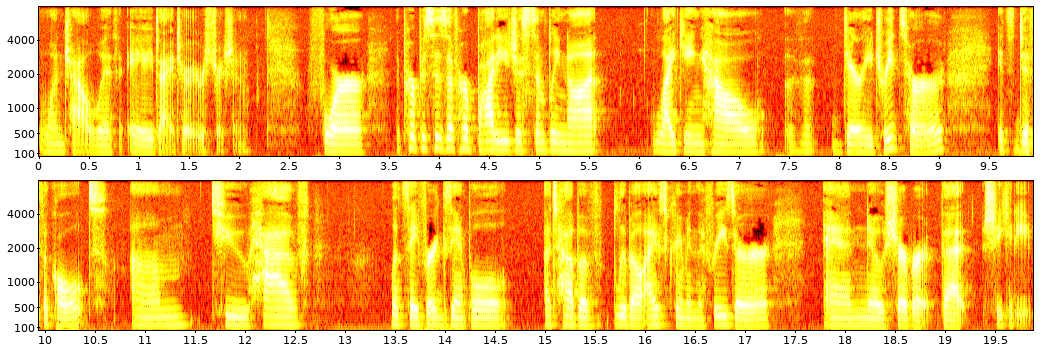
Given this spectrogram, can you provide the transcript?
one child with a dietary restriction. For the purposes of her body just simply not liking how the dairy treats her, it's difficult um, to have, let's say, for example, a tub of Blue Bell ice cream in the freezer and no sherbet that she could eat,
